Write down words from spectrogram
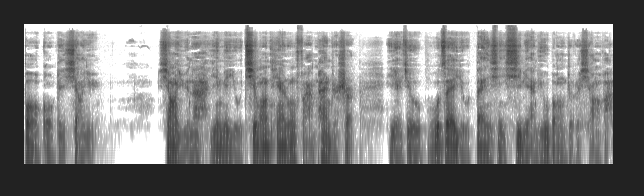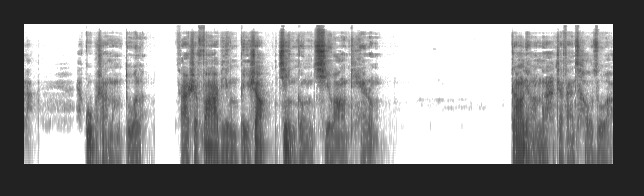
报告给项羽。项羽呢，因为有齐王田荣反叛这事儿，也就不再有担心西边刘邦这个想法了，顾不上那么多了。而是发兵北上进攻齐王田荣。张良呢这番操作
